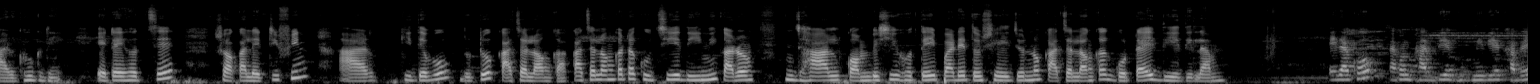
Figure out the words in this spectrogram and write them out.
আর ঘুগনি। এটাই হচ্ছে সকালের টিফিন। আর কি দেব? দুটো কাঁচা লঙ্কা। কাঁচা লঙ্কাটা কুচিয়ে দিইনি কারণ ঝাল কম বেশি হতেই পারে তো সেই জন্য কাঁচা লঙ্কা গোটাই দিয়ে দিলাম। এই দেখো এখন ভাত দিয়ে ঘুগনি দিয়ে খাবে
